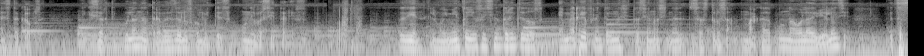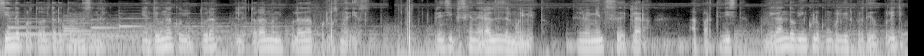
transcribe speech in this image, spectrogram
a esta causa y que se articulan a través de los comités universitarios. Pues bien, el movimiento Yo Soy 132 emerge frente a una situación nacional desastrosa marcada por una ola de violencia que se asciende por todo el territorio nacional y ante una coyuntura electoral manipulada por los medios. Principios generales del movimiento. El movimiento se declara apartidista, negando vínculo con cualquier partido político,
